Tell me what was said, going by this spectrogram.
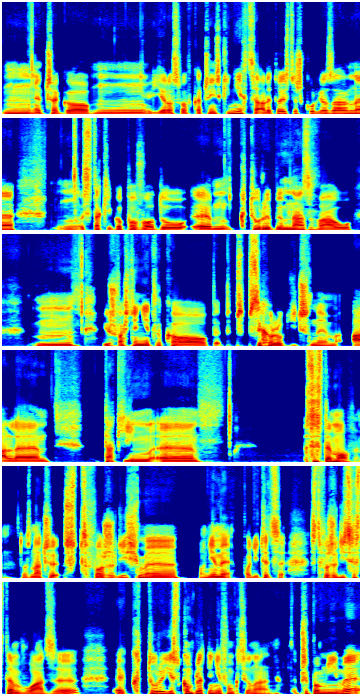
mm, czego mm, Jarosław Kaczyński nie chce, ale to jest też kuriozalne z takiego powodu, który bym nazwał mm, już właśnie nie tylko psychologicznym, ale takim systemowym. To znaczy, stworzyliśmy nie my, politycy, stworzyli system władzy, e, który jest kompletnie niefunkcjonalny. Przypomnijmy,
